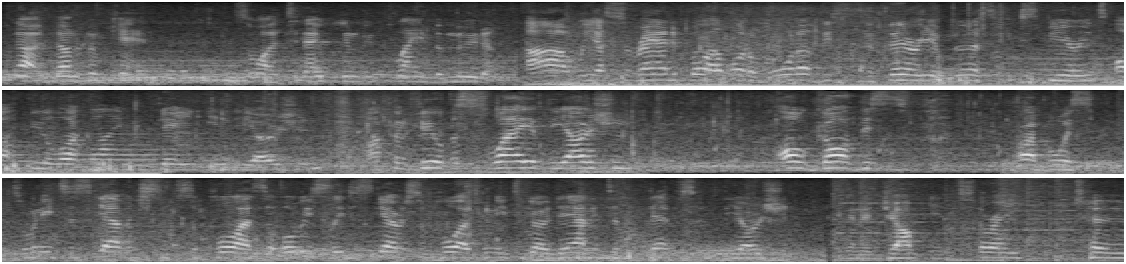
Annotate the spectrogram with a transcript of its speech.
no, none of them can. So uh, today we're going to be playing Bermuda. Uh, we are surrounded by a lot of water. This is a very immersive experience. I feel like I am indeed in the ocean. I can feel the sway of the ocean. Oh god, this is Alright boys, so we need to scavenge some supplies. So obviously to scavenge supplies we need to go down into the depths of the ocean. We're gonna jump in three, two,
